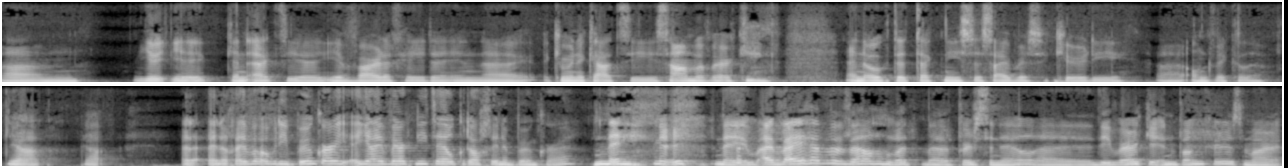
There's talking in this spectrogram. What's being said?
Um, je, je kan echt je, je vaardigheden in uh, communicatie, samenwerking en ook de technische cybersecurity uh, ontwikkelen. Ja, ja. En, en, nog even over die bunker. Jij werkt niet elke dag in een bunker, hè? Nee, nee. nee wij hebben wel wat personeel die werken in bunkers, maar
